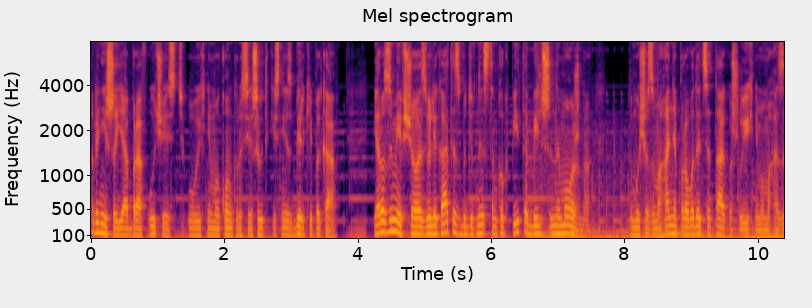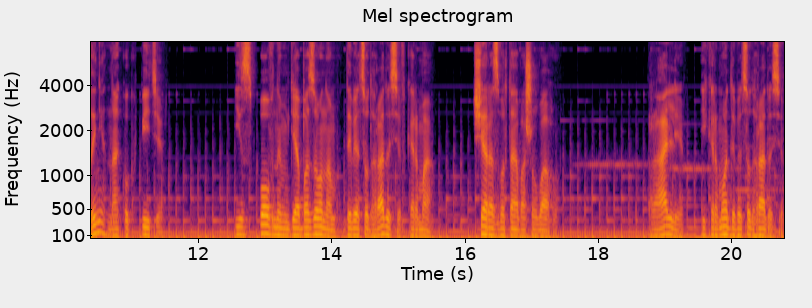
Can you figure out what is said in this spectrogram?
раніше я брав участь у їхньому конкурсі швидкісні збірки ПК, я розумів, що зволікати з будівництвом кокпіта більше не можна, тому що змагання проводиться також у їхньому магазині на кокпіті із повним діапазоном 900 градусів керма. Ще раз звертаю вашу увагу. Раллі і кермо 900 градусів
